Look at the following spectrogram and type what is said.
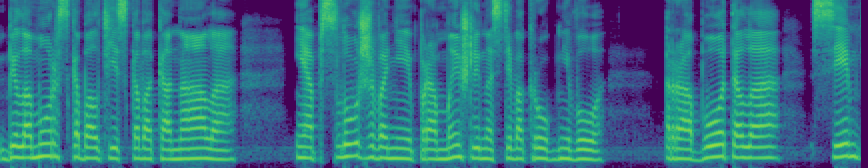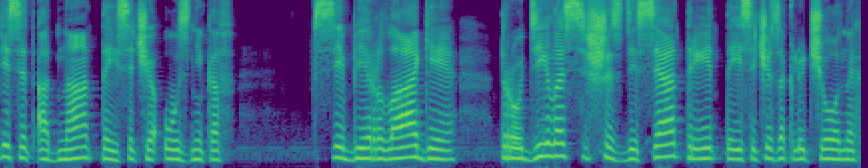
Беломорско-Балтийского канала – и обслуживании промышленности вокруг него работала 71 тысяча узников. В Сибирлаге трудилось 63 тысячи заключенных,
